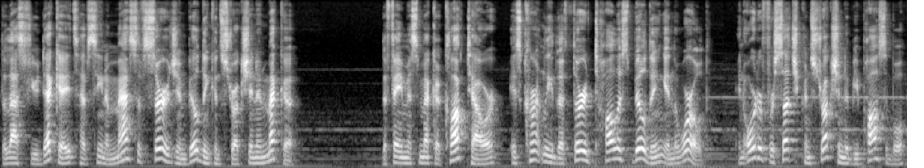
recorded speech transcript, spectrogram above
The last few decades have seen a massive surge in building construction in Mecca. The famous Mecca Clock Tower is currently the third tallest building in the world. In order for such construction to be possible,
